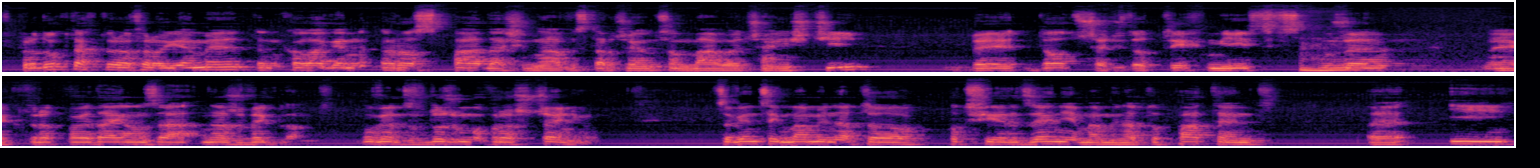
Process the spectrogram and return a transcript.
w produktach, które oferujemy, ten kolagen rozpada się na wystarczająco małe części, by dotrzeć do tych miejsc w skórze, e, które odpowiadają za nasz wygląd. Mówiąc w dużym uproszczeniu. Co więcej, mamy na to potwierdzenie, mamy na to patent e, i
